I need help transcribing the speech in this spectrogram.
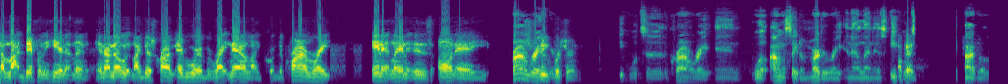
a lot differently here in Atlanta, and I know like there's crime everywhere, but right now, like the crime rate in Atlanta is on a crime rate super trend. Equal to the crime rate in well, I'm gonna say the murder rate in Atlanta is equal okay. to Chicago,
